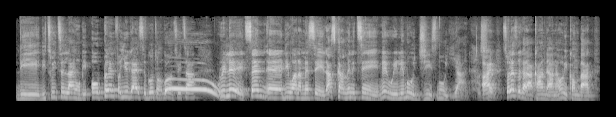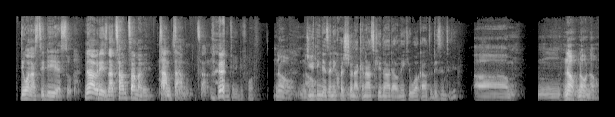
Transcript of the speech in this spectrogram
the, the Twitter line will be open for you guys to go to go on Twitter, relate, send uh, D1 a message, ask him anything, maybe we relay more G's, more yarn. All right, so let's look at our countdown. And when we come back, D1 are still there. So how it is. Now, tam tam, abi. Tam tam. tam. Interview before. No, no. Do you think there's any question I can ask you now that will make you walk out to this interview? Um, mm, no, no, no.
